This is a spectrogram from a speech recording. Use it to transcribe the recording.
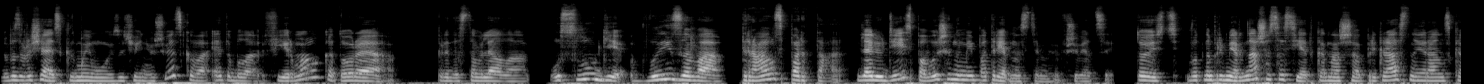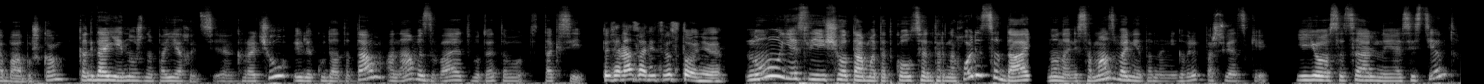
возвращаясь к моему изучению шведского, это была фирма, которая предоставляла услуги вызова транспорта для людей с повышенными потребностями в Швеции. То есть, вот, например, наша соседка, наша прекрасная иранская бабушка, когда ей нужно поехать э, к врачу или куда-то там, она вызывает вот это вот такси. То есть она звонит в Эстонию? Ну, если еще там этот колл-центр находится, да, но она не сама звонит, она не говорит по-шведски. Ее социальный ассистент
